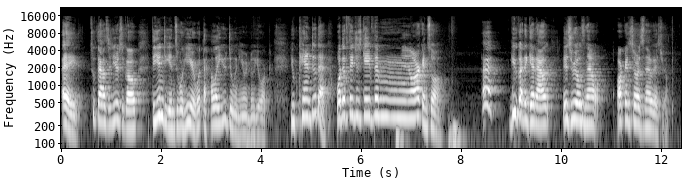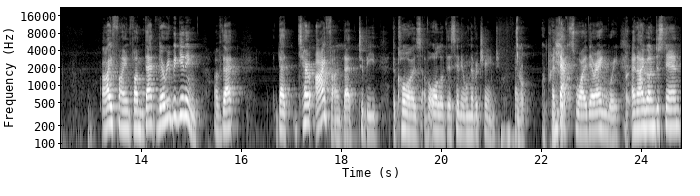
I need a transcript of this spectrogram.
Hey, 2,000 years ago the Indians were here. What the hell are you doing here in New York? You can't do that. What if they just gave them Arkansas? Huh, you got to get out. Israel's now Arkansas is now Israel. I find from that very beginning of that that ter- I find that to be the cause of all of this, and it will never change. ever. No, I and that's why they're angry. And I understand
